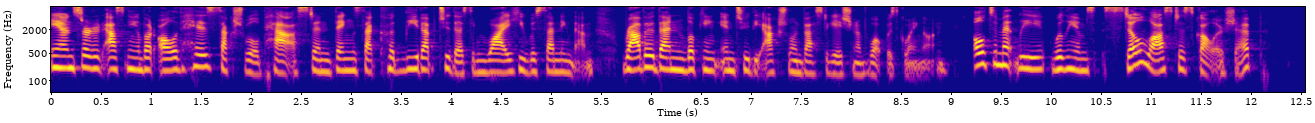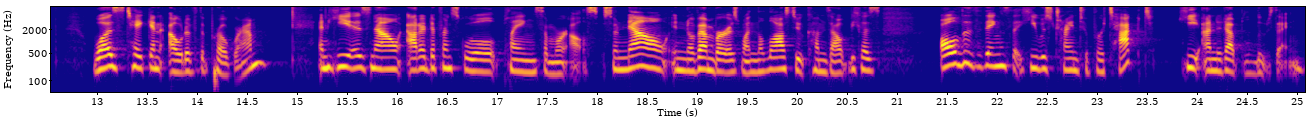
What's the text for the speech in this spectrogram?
and started asking about all of his sexual past and things that could lead up to this and why he was sending them, rather than looking into the actual investigation of what was going on. Ultimately, Williams still lost his scholarship, was taken out of the program, And he is now at a different school playing somewhere else. So now in November is when the lawsuit comes out because all of the things that he was trying to protect he ended up losing.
